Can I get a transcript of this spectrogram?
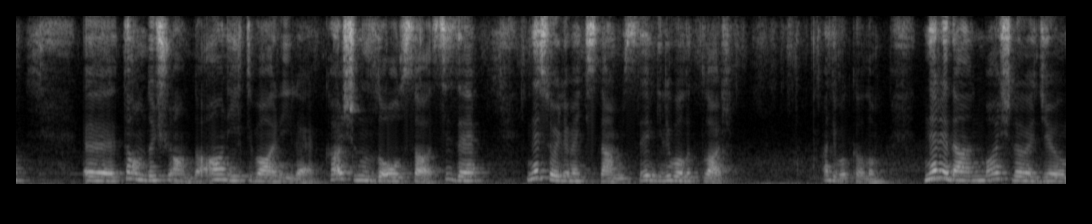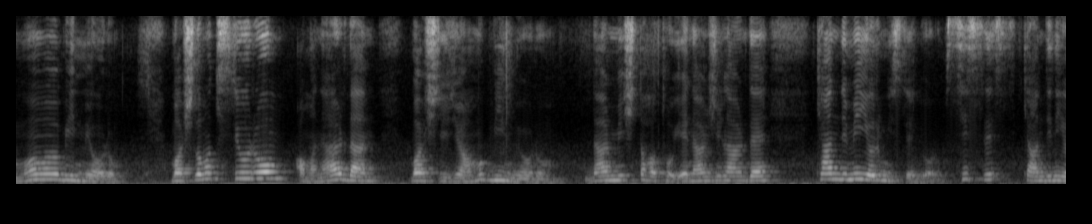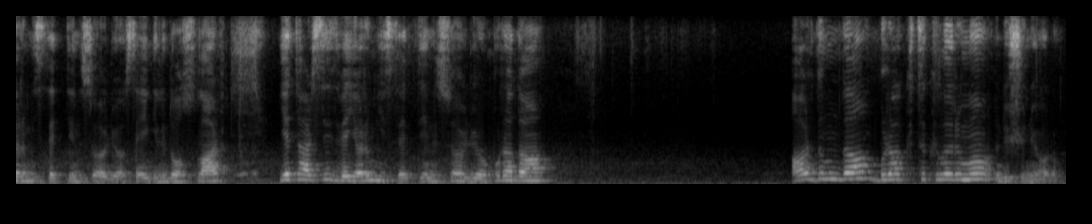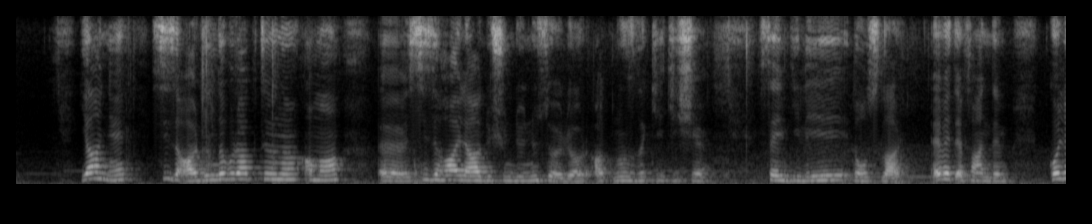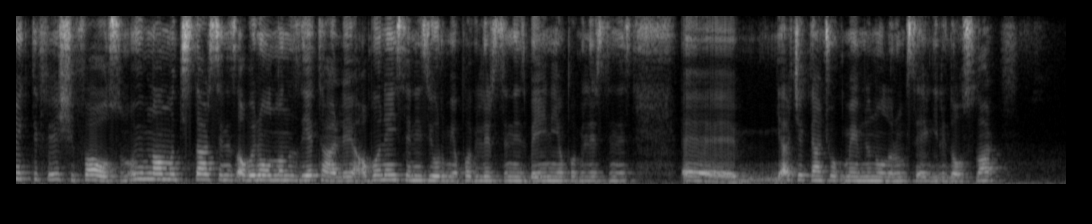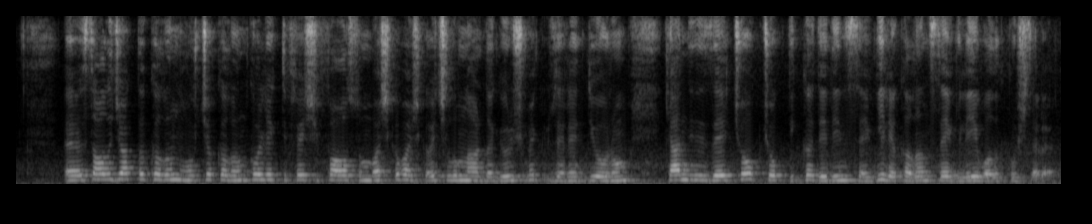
Ee, tam da şu anda an itibariyle karşınızda olsa size ne söylemek istermiş sevgili balıklar. Hadi bakalım. Nereden başlayacağımı bilmiyorum. Başlamak istiyorum ama nereden başlayacağımı bilmiyorum. Dermiş daha toy enerjilerde kendimi yarım hissediyorum. Sizsiz kendini yarım hissettiğini söylüyor sevgili dostlar. Yetersiz ve yarım hissettiğini söylüyor burada. Ardımda bıraktıklarımı düşünüyorum. Yani sizi ardında bıraktığını ama e, sizi hala düşündüğünü söylüyor aklınızdaki kişi sevgili dostlar. Evet efendim kolektife şifa olsun. Uyumlanmak isterseniz abone olmanız yeterli. Aboneyseniz yorum yapabilirsiniz, beğeni yapabilirsiniz. Ee, gerçekten çok memnun olurum sevgili dostlar. Ee, sağlıcakla kalın, hoşça kalın. Kolektife şifa olsun. Başka başka açılımlarda görüşmek üzere diyorum. Kendinize çok çok dikkat edin. Sevgiyle kalın sevgili balık burçları.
